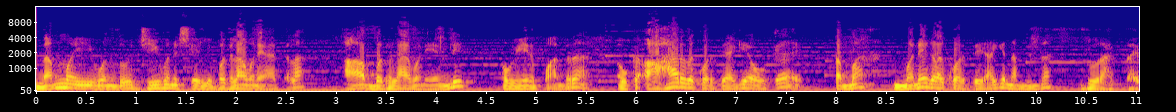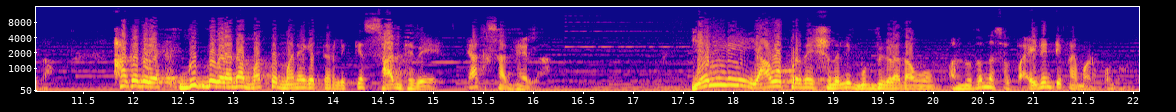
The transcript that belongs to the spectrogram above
ನಮ್ಮ ಈ ಒಂದು ಜೀವನ ಶೈಲಿ ಬದಲಾವಣೆ ಆಯ್ತಲ್ಲ ಆ ಬದಲಾವಣೆಯಲ್ಲಿ ಅವು ಏನಪ್ಪ ಅಂದ್ರೆ ಅವಕ್ಕೆ ಆಹಾರದ ಕೊರತೆಯಾಗಿ ಅವಕ್ಕೆ ತಮ್ಮ ಮನೆಗಳ ಕೊರತೆಯಾಗಿ ನಮ್ಮಿಂದ ದೂರ ಆಗ್ತಾ ಇದ್ದಾವೆ ಹಾಗಾದ್ರೆ ಗುಬ್ಬಿಗಳನ್ನ ಮತ್ತೆ ಮನೆಗೆ ತರಲಿಕ್ಕೆ ಸಾಧ್ಯವೇ? ಯಾಕೆ ಸಾಧ್ಯ ಇಲ್ಲ? ಎಲ್ಲಿ ಯಾವ ಪ್ರದೇಶದಲ್ಲಿ ಗುಬ್ಬಿಗಳದಾವು ಅನ್ನೋದನ್ನ ಸ್ವಲ್ಪ ಐಡೆಂಟಿಫೈ ಮಾಡಿಕೊಂಡು.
